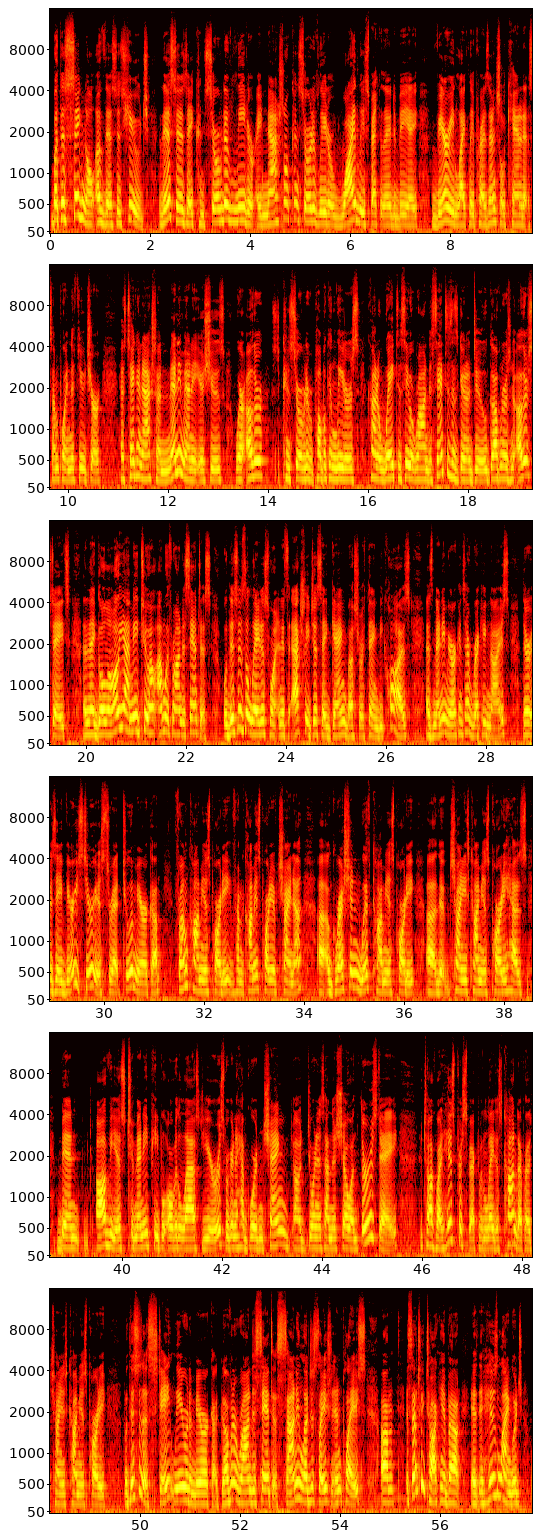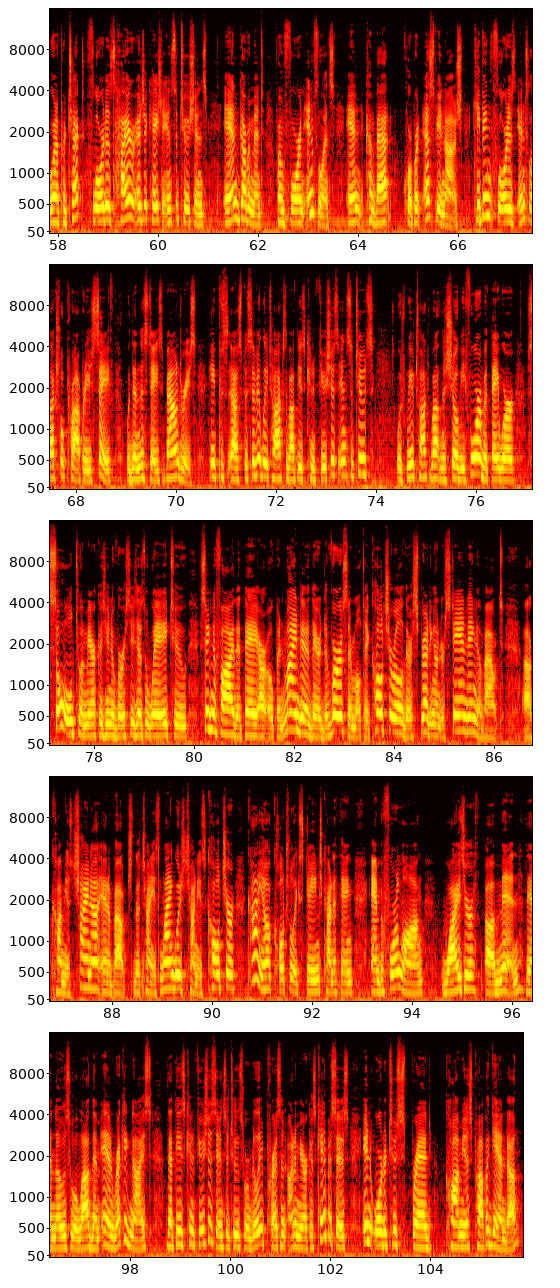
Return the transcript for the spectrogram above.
But the signal of this is huge. This is a conservative leader, a national conservative leader, widely speculated to be a very likely presidential candidate at some point in the future has taken action on many, many issues where other conservative Republican leaders kind of wait to see what Ron DeSantis is going to do, governors in other states, and they go, oh, yeah, me too, I'm with Ron DeSantis. Well, this is the latest one, and it's actually just a gangbuster thing because, as many Americans have recognized, there is a very serious threat to America from Communist Party, from the Communist Party of China. Uh, aggression with Communist Party, uh, the Chinese Communist Party has been obvious to many people over the last years. We're going to have Gordon Chang uh, join us on the show on Thursday to talk about his perspective on the latest conduct by the Chinese Communist Party. But this is a state leader in America, Governor Ron DeSantis, signing legislation in place, um, essentially talking about, in his language, we're going to protect Florida's higher education institutions and government from foreign influence and combat corporate espionage, keeping Florida's intellectual property safe within the state's boundaries. He uh, specifically talks about these Confucius Institutes which we've talked about in the show before, but they were sold to America's universities as a way to signify that they are open minded, they're diverse, they're multicultural, they're spreading understanding about. Uh, communist China and about the Chinese language, Chinese culture, kind of you know, cultural exchange kind of thing. And before long, wiser uh, men than those who allowed them in recognized that these Confucius Institutes were really present on America's campuses in order to spread communist propaganda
